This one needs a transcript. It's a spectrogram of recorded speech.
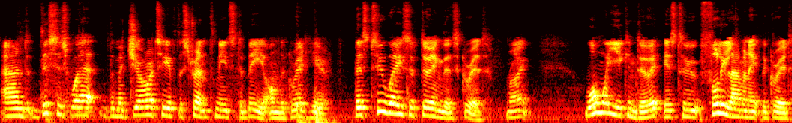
and this is where the majority of the strength needs to be on the grid here. There's two ways of doing this grid, right? One way you can do it is to fully laminate the grid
